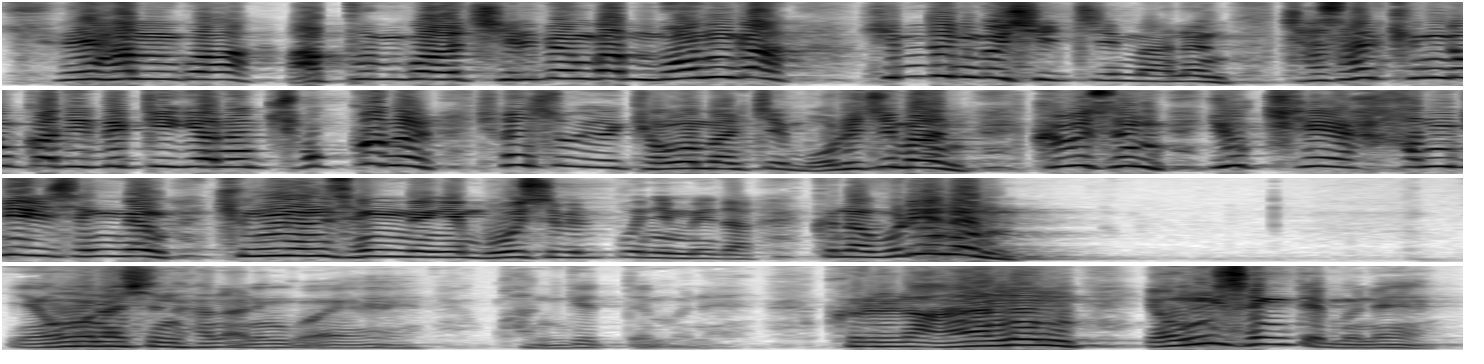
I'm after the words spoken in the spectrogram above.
쇠함과 아픔과 질병과 뭔가 힘든 것이 있지만은 자살 충동까지 느끼게 하는 조건을 현 속에서 경험할지 모르지만 그것은 육체의 한계의 생명, 죽는 생명의 모습일 뿐입니다. 그러나 우리는 영원하신 하나님과의 관계 때문에 그를 아는 영생 때문에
